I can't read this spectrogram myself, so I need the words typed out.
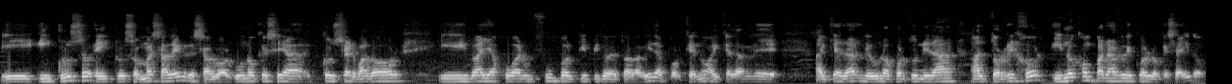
e incluso, e incluso más alegres, salvo alguno que sea conservador y vaya a jugar un fútbol típico de toda la vida. ¿Por qué no? Hay que darle, hay que darle una oportunidad al Torrijos y no compararle con lo que se ha ido.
